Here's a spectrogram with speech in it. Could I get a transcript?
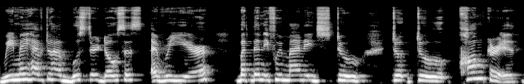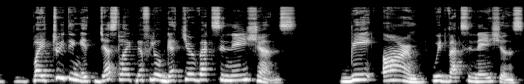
We may have to have booster doses every year, but then if we manage to to to conquer it by treating it just like the flu, get your vaccinations. Be armed with vaccinations.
